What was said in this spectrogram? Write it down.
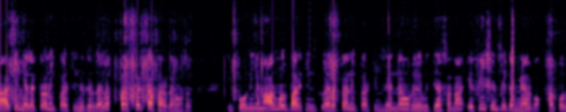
பார்க்கிங் எலக்ட்ரானிக் பார்க்கிங் இருக்கிறதால பர்ஃபெக்டாக பார்க் ஆகும் சார் இப்போ நீங்கள் நார்மல் பார்க்கிங்க்கும் எலக்ட்ரானிக் பார்க்கிங்க்கு என்ன ஒரு வித்தியாசம்னா எஃபிஷியன்சி கம்மியாக இருக்கும். சப்போஸ்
